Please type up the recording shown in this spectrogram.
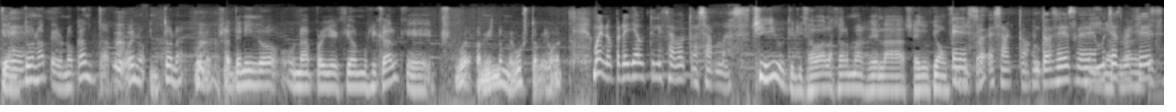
que eh, entona pero no canta. Pero bueno, entona. Bueno, pues ha tenido una proyección musical que, pues, bueno, a mí no me gusta, pero bueno. Bueno, pero ella utilizaba otras armas. Sí, utilizaba las armas de la seducción Eso, física. exacto. Entonces, eh, muchas veces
